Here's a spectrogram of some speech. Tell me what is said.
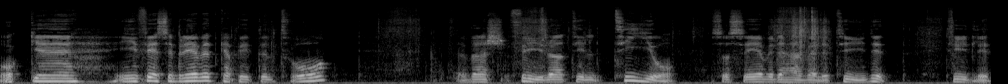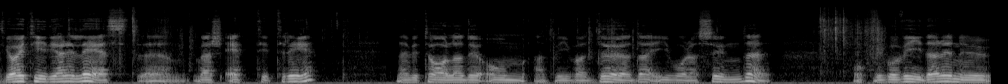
Och eh, i Efesierbrevet kapitel 2, vers 4 till 10, så ser vi det här väldigt tydligt. tydligt. Vi har ju tidigare läst eh, vers 1 till 3, när vi talade om att vi var döda i våra synder. Och vi går vidare nu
